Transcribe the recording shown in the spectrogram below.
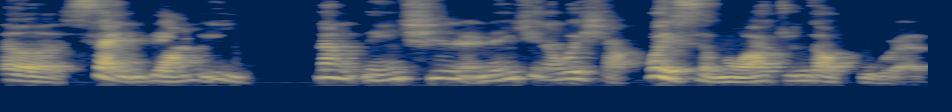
呃善良意，让年轻人年轻人会想为什么我要遵照古人。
